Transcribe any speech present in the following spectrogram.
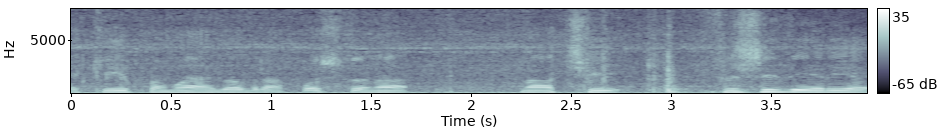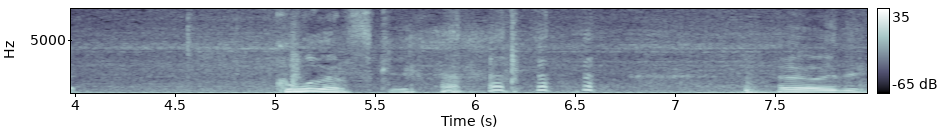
ekipa moja dobra poštena. Znači frižider je kulerski. Evo vidite.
